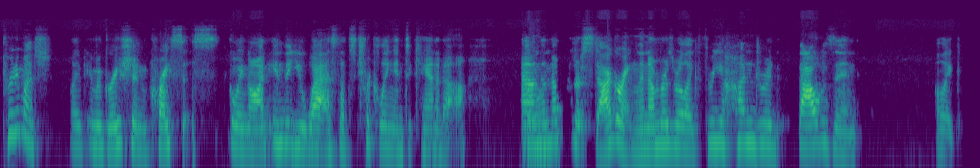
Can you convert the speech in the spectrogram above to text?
pretty much like immigration crisis going on in the US that's trickling into Canada. And Oh. the numbers are staggering. The numbers were like 300,000 like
